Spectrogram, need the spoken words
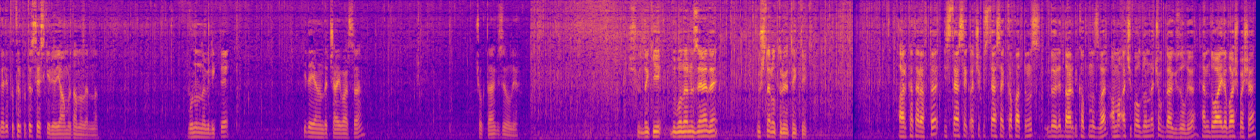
böyle pıtır pıtır ses geliyor yağmur damlalarından. Bununla birlikte bir de yanında çay varsa çok daha güzel oluyor. Şuradaki dubaların üzerine de kuşlar oturuyor tek tek. Arka tarafta istersek açıp istersek kapattığımız böyle dar bir kapımız var. Ama açık olduğunda çok daha güzel oluyor. Hem doğayla baş başa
